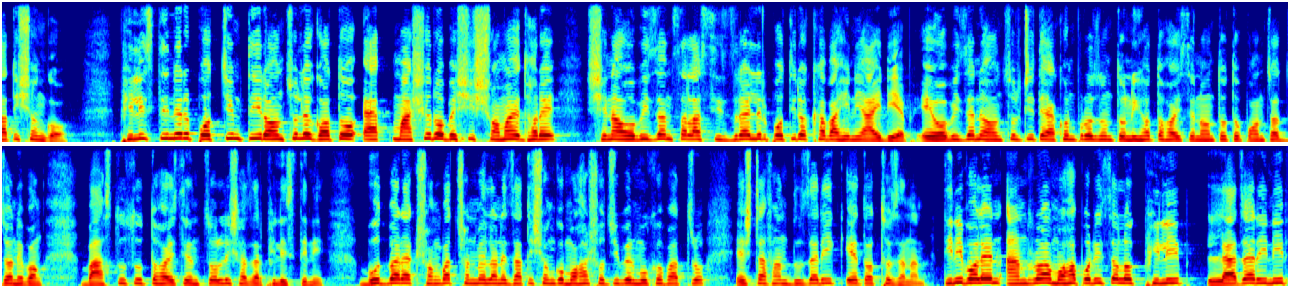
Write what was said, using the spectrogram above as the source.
জাতিসংঘ। ফিলিস্তিনের পশ্চিম তীর অঞ্চলে গত এক মাসেরও বেশি সময় ধরে সেনা অভিযান চালাচ্ছে ইসরায়েলের প্রতিরক্ষা বাহিনী আইডিএফ। এই অভিযানে অঞ্চলটিতে এখন পর্যন্ত নিহত হয়েছেন অন্তত পঞ্চাশ জন এবং বাস্তুচ্যুত হয়েছেন চল্লিশ হাজার ফিলিস্তিনি। বুধবার এক সংবাদ সম্মেলনে জাতিসংঘ মহাসচিবের মুখপাত্র এস্টাফান দুজারিক এ তথ্য জানান। তিনি বলেন, আনরোয়া মহাপরিচালক ফিলিপ ল্যাজারিনির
